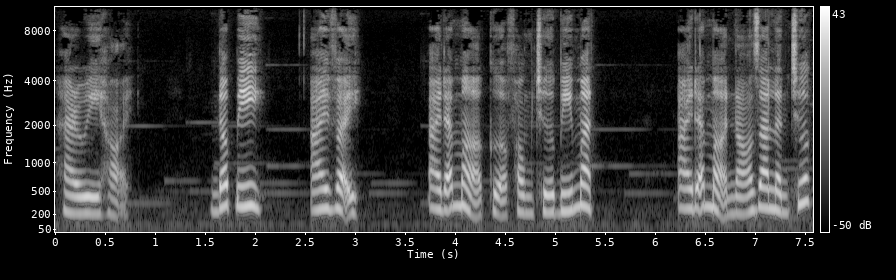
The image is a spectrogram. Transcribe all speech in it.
Harry hỏi. Dobby, ai vậy? Ai đã mở cửa phòng chứa bí mật? Ai đã mở nó ra lần trước?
